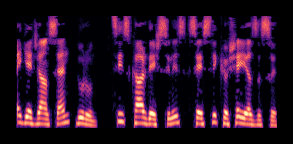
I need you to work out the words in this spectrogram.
Ege Cansen, durun. Siz kardeşsiniz, sesli köşe yazısı.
